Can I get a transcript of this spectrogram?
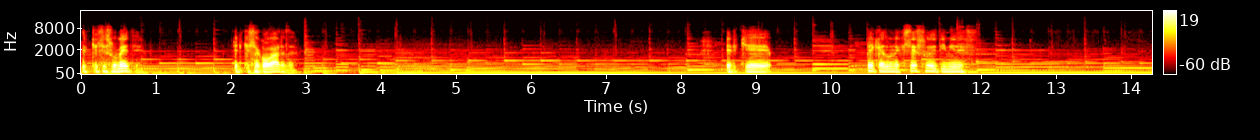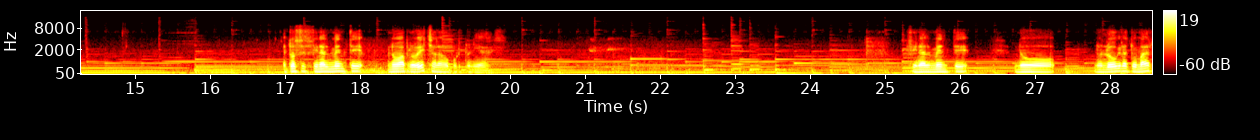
el que se somete, el que se acobarda. El que peca de un exceso de timidez. Entonces finalmente no aprovecha las oportunidades. Finalmente no, no logra tomar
